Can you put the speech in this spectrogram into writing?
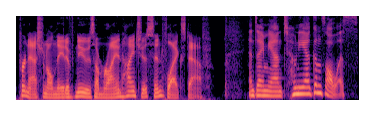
For National Native News, I'm Ryan Heinsius in Flagstaff and I'm Antonia Gonzalez.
